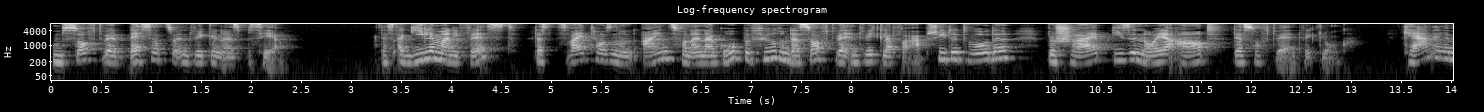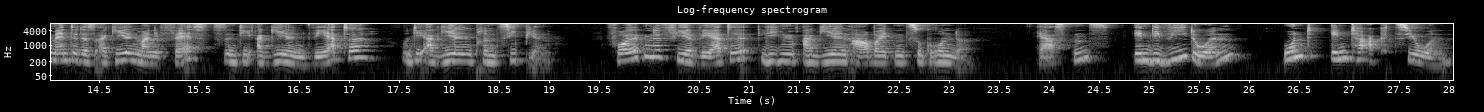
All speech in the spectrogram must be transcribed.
um Software besser zu entwickeln als bisher. Das Agile Manifest, das 2001 von einer Gruppe führender Softwareentwickler verabschiedet wurde, beschreibt diese neue Art der Softwareentwicklung. Kernelemente des agilen Manifests sind die agilen Werte und die agilen Prinzipien. Folgende vier Werte liegen agilen Arbeiten zugrunde. Erstens, Individuen und Interaktion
